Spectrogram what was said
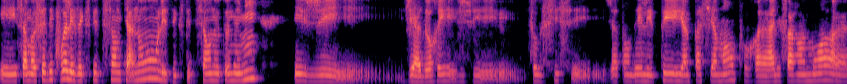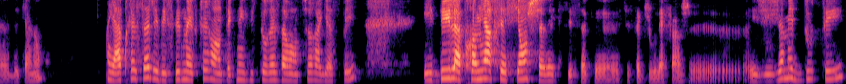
Et ça m'a fait découvrir les expéditions de canot, les expéditions en autonomie. Et j'ai, j'ai adoré. J'ai, ça aussi, c'est, j'attendais l'été impatiemment pour euh, aller faire un mois de canot. Et après ça, j'ai décidé de m'inscrire en technique du tourisme d'aventure à Gaspé. Et dès la première session, je savais que c'est ça que c'est ça que je voulais faire. Je, et j'ai jamais douté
